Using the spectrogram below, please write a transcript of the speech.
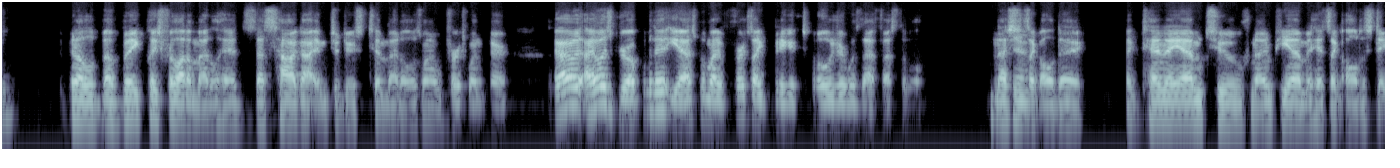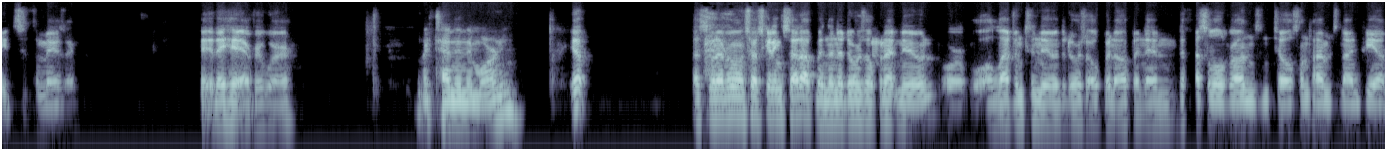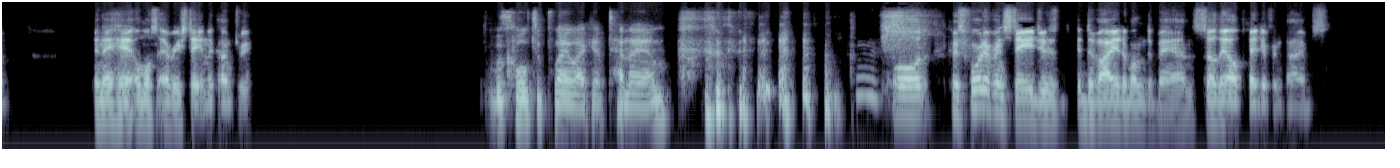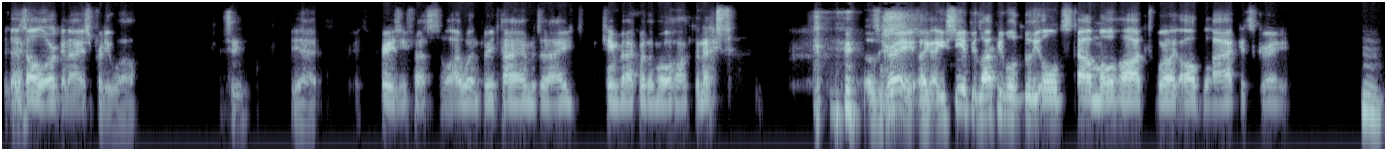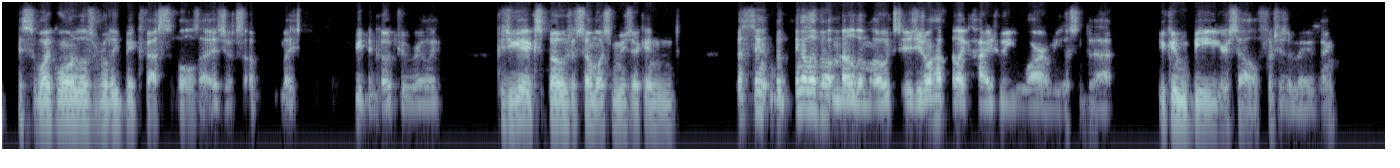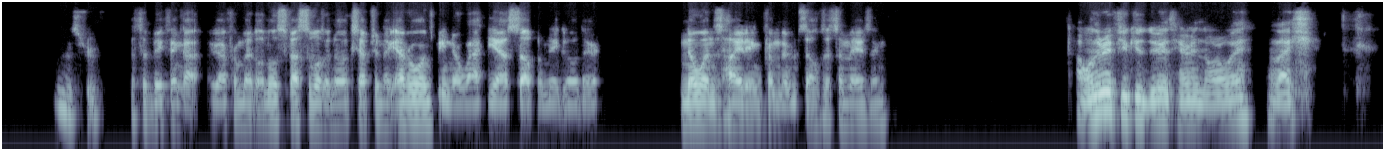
been a, a big place for a lot of metalheads. That's how I got introduced to metal. Was when I first went there. I, I always grew up with it, yes, but my first like big exposure was that festival. And that's just like all day, like 10 a.m. to 9 p.m. It hits like all the states. It's amazing. They, they hit everywhere. Like ten in the morning. Yep, that's when everyone starts getting set up, and then the doors open at noon or well, 11 to noon. The doors open up, and then the festival runs until sometimes 9 p.m. And they hit almost every state in the country. It would cool to play like at 10 a.m. Well, there's four different stages divided among the bands, so they all play different times. It's all organized pretty well. See, Yeah, it's a crazy festival. I went three times, and I came back with a mohawk the next. It was great. Like you see, if a lot of people do the old style mohawks, where like all black. It's great. Hmm. It's like one of those really big festivals that is just a like treat to go to, really, because you get exposed to so much music. And the thing, the thing I love about metal the most is you don't have to like hide who you are when you listen to that. You can be yourself, which is amazing. that's true. That's a big thing I, I got from metal. And those festivals are no exception. Like everyone's being their wacky ass self when they go there. No one's hiding from themselves. It's amazing. I wonder if you could do it here in Norway. Like,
